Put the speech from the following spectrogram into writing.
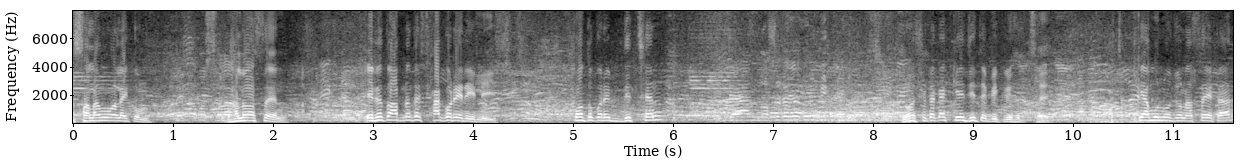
আসসালামু আলাইকুম। ভালো আছেন? এটা তো আপনাদের সাগরের ইলিশ। কত করে দিচ্ছেন? নশো টাকা কেজিতে বিক্রি হচ্ছে। আচ্ছা কেমন ওজন আছে এটার?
